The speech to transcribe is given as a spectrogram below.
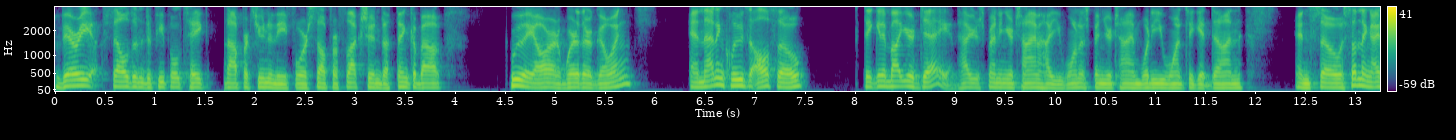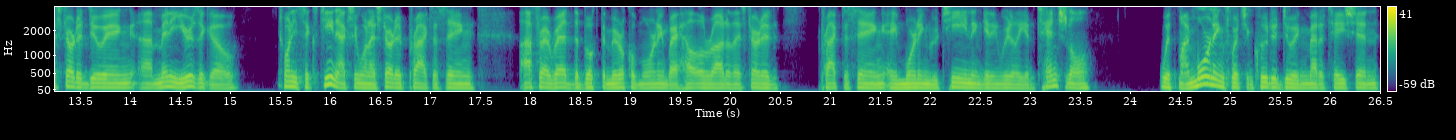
Very seldom do people take an opportunity for self-reflection to think about who they are and where they're going. And that includes also thinking about your day and how you're spending your time, how you want to spend your time, what do you want to get done. And so, something I started doing uh, many years ago, 2016, actually, when I started practicing after I read the book, The Miracle Morning by Hal Elrod, and I started practicing a morning routine and getting really intentional with my mornings, which included doing meditation,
